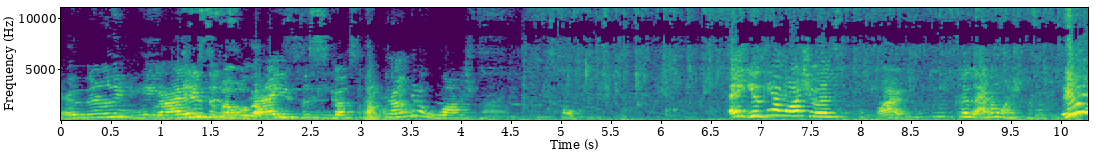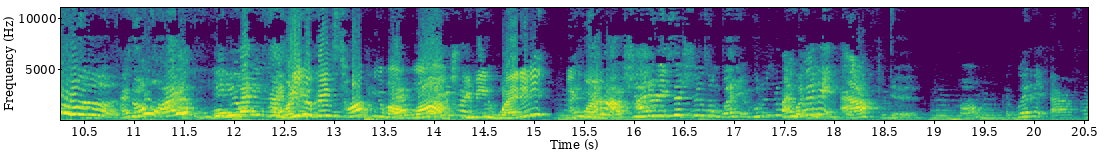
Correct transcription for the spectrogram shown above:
I literally hate Guys, the bubblegum. guys, It's disgusting. Now I'm gonna wash mine. Oh. Hey, you can't wash yours. Why? Because I don't wash mine. Ew! No, I am Did you- wetting my What are you guys talking about? Wash. You mean wet it? Before. Yeah, she literally said she doesn't wet it. Who doesn't I wet wet it after. Huh? I wet it after.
